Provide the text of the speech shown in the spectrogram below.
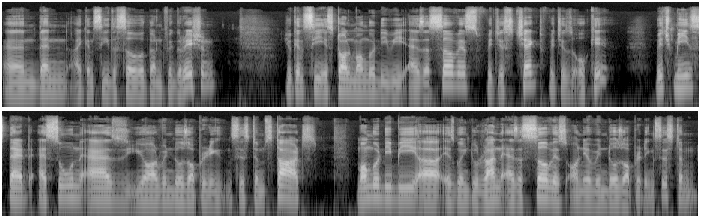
and then i can see the server configuration you can see install mongodb as a service which is checked which is okay which means that as soon as your windows operating system starts mongodb uh, is going to run as a service on your windows operating system.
